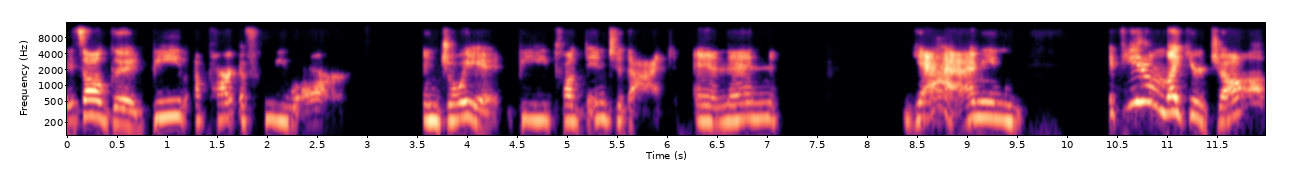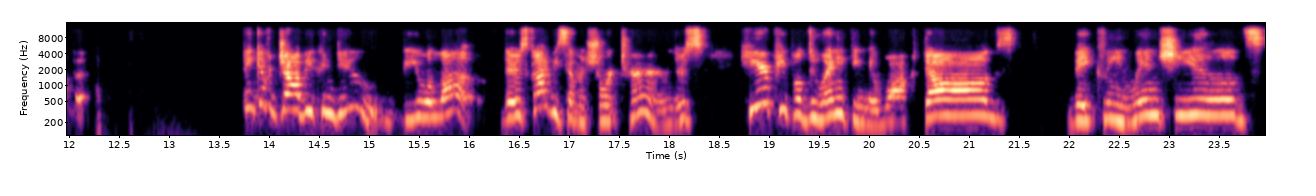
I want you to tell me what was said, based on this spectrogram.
It's all good. Be a part of who you are. Enjoy it. Be plugged into that. And then yeah, I mean, if you don't like your job, think of a job you can do that you will love. There's got to be something short term. There's here people do anything. They walk dogs, they clean windshields,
